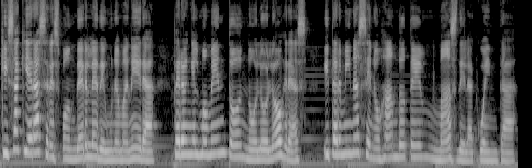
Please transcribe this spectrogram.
Quizá quieras responderle de una manera, pero en el momento no lo logras y terminas enojándote más de la cuenta.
